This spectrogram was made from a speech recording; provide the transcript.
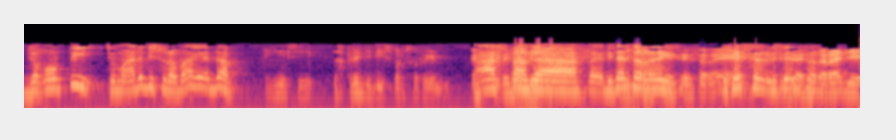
Jokopi cuma ada di Surabaya, Dap. Iya sih. Lah kira jadi sponsorin. Eh, Astaga, disensor tadi. Disensor aja. Disensor, disensor. Disensor aja.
